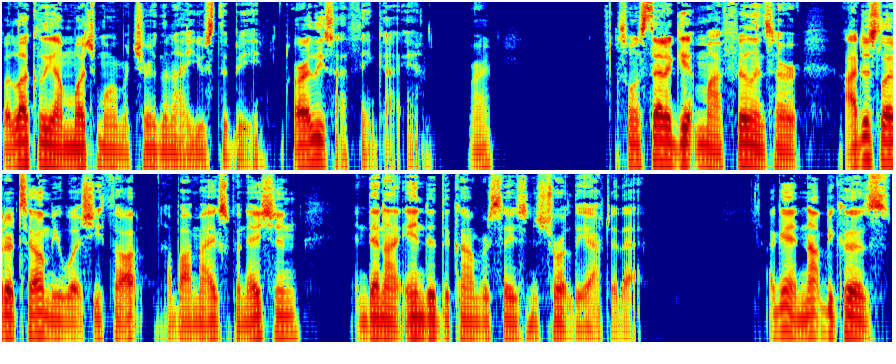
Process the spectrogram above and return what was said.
But luckily, I'm much more mature than I used to be, or at least I think I am, right? So instead of getting my feelings hurt, I just let her tell me what she thought about my explanation, and then I ended the conversation shortly after that. Again, not because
